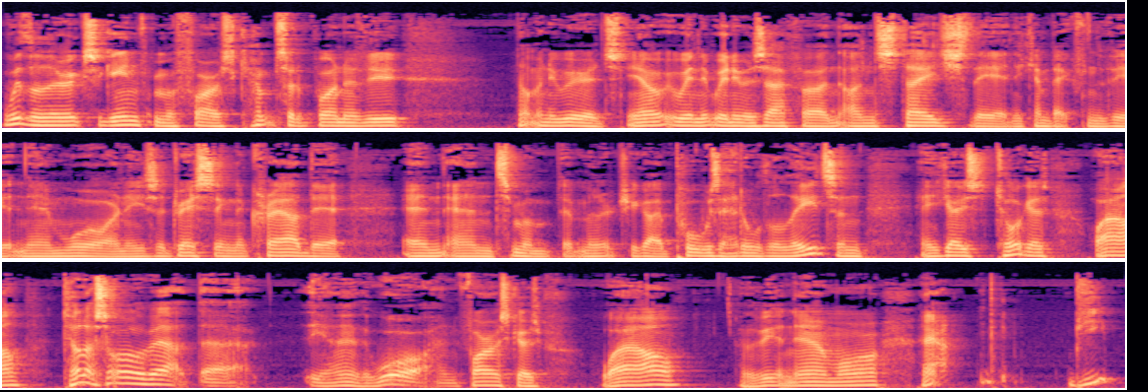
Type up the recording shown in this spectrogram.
with the lyrics again from a Forrest Gump sort of point of view, not many words. You know, when when he was up on, on stage there, and he came back from the Vietnam War, and he's addressing the crowd there, and and some the military guy pulls out all the leads, and, and he goes to talk, goes, "Well, tell us all about the you know the war," and Forrest goes, "Well, the Vietnam War, yeah, beep,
